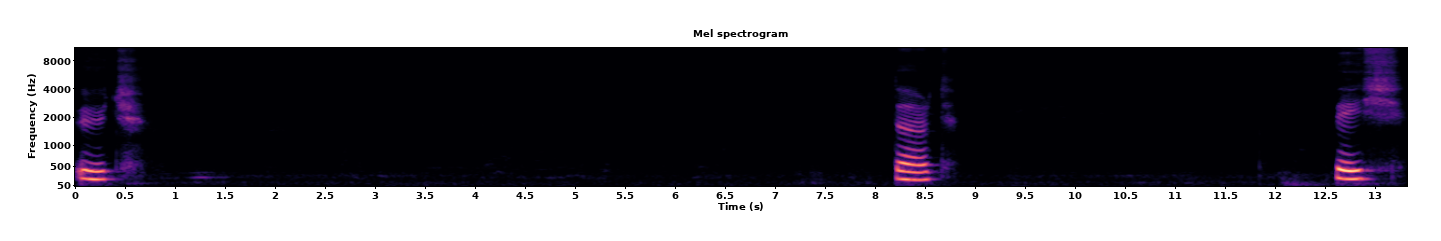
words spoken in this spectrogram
3 4 5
